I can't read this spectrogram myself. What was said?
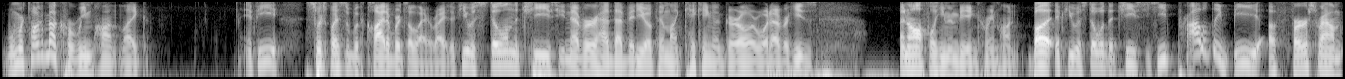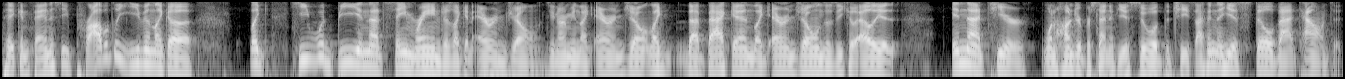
when we're talking about Kareem Hunt, like, if he switched places with Clyde Edwards-Helaire, right? If he was still on the Chiefs, he never had that video of him like kicking a girl or whatever. He's an awful human being, Kareem Hunt. But if he was still with the Chiefs, he'd probably be a first round pick in fantasy, probably even like a like he would be in that same range as like an Aaron Jones. You know what I mean? Like Aaron Jones, like that back end, like Aaron Jones, Ezekiel Elliott, in that tier, 100% if he is still with the Chiefs. I think that he is still that talented.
